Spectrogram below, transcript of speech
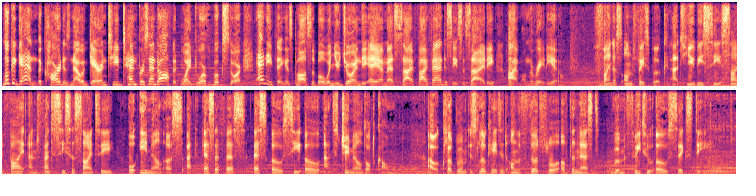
Look again. The card is now a guaranteed 10% off at White Dwarf Bookstore. Anything is possible when you join the AMS Sci-Fi Fantasy Society. I'm on the radio. Find us on Facebook at UBC Sci-Fi and Fantasy Society or email us at sfssoco at gmail.com. Our clubroom is located on the third floor of the Nest, room 3206D.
